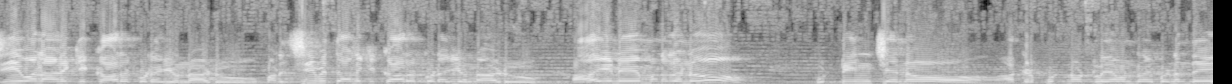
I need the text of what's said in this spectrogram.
జీవనానికి కారకుడై ఉన్నాడు మన జీవితానికి కారకుడై ఉన్నాడు. ఆయనే మనలను పుట్టించెను. అక్కడ పుట్టినట్లు ఏమని రాయబడింది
